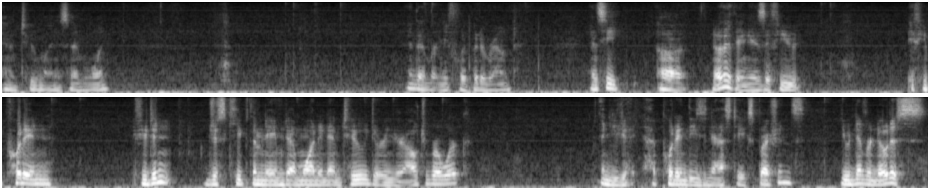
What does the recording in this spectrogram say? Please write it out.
m2 minus m1. And then let me flip it around. And see, uh, another thing is if you if you put in, if you didn't just keep them named M1 and M2 during your algebra work, and you put in these nasty expressions, you would never notice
